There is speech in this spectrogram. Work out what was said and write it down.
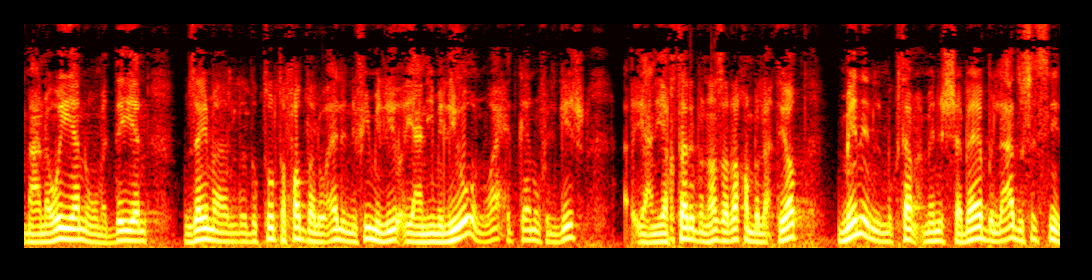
معنويا وماديا. وزي ما الدكتور تفضل وقال إن في مليون يعني مليون واحد كانوا في الجيش يعني يقترب من هذا الرقم بالاحتياط من المجتمع من الشباب اللي قعدوا ست سنين.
